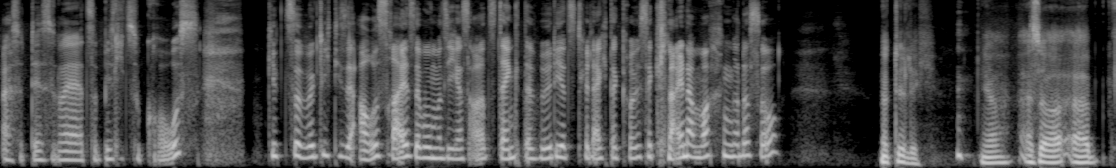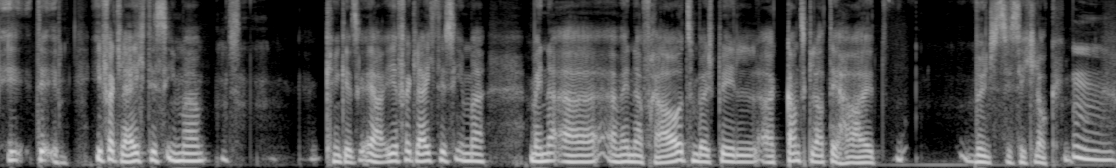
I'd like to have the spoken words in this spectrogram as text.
also das war jetzt ein bisschen zu groß? Gibt es da wirklich diese Ausreise, wo man sich als Arzt denkt, der würde jetzt vielleicht der Größe kleiner machen oder so? Natürlich. Ja, also äh, ich, ich vergleiche das immer, jetzt, ja, ich vergleiche das immer, wenn, äh, wenn eine Frau zum Beispiel äh, ganz glatte Haare wünscht sie sich Locken. Mm.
